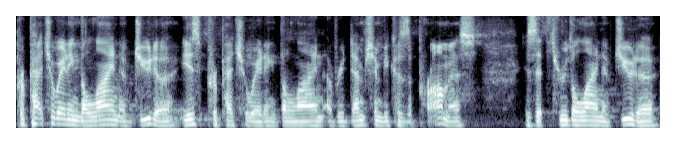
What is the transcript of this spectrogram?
Perpetuating the line of Judah is perpetuating the line of redemption because the promise is that through the line of Judah,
